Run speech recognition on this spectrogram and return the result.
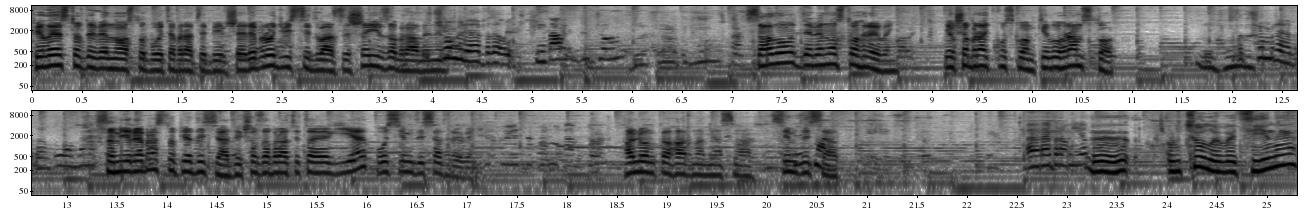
філе 190 будете брати більше, ребро 220, шию забрали. Не. Сало 90 гривень. Якщо брати куском, кілограм 100. Самі ребра 150, якщо забрати так, як є, по 70 гривень. Гальонка гарна м'ясна, 70. А ребра є? Вчули ви ціни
